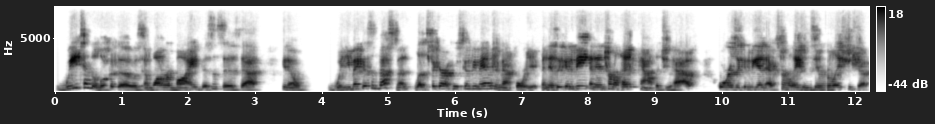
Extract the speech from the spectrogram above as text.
We tend to look at those and want to remind businesses that you know when you make this investment, let's figure out who's going to be managing that for you. And is it going to be an internal headcount that you have? or is it going to be an external agency relationship?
